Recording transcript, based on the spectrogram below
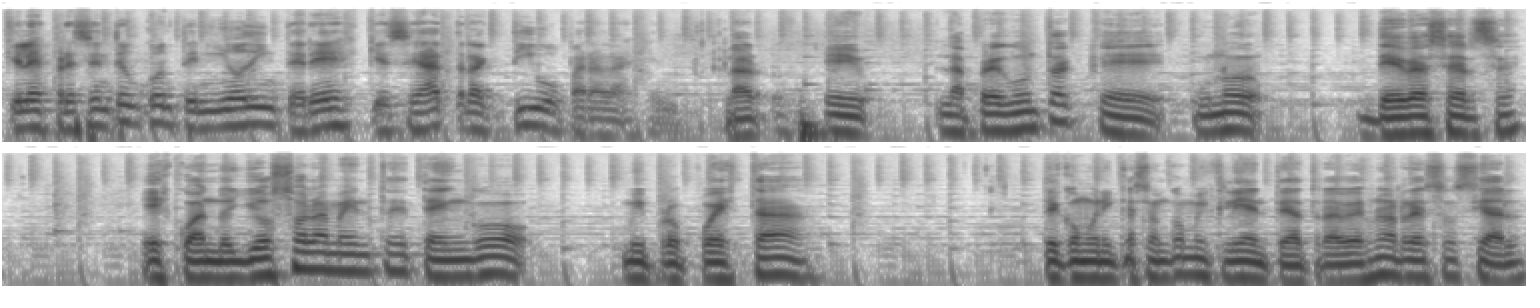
que les presente un contenido de interés, que sea atractivo para la gente. Claro. Eh, la pregunta que uno debe hacerse es cuando yo solamente tengo mi propuesta de comunicación con mi cliente a través de una red social,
